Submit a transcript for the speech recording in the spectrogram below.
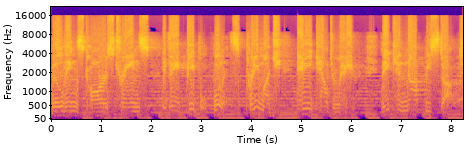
buildings, cars, trains, evade people, bullets, pretty much any countermeasure. They cannot be stopped.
